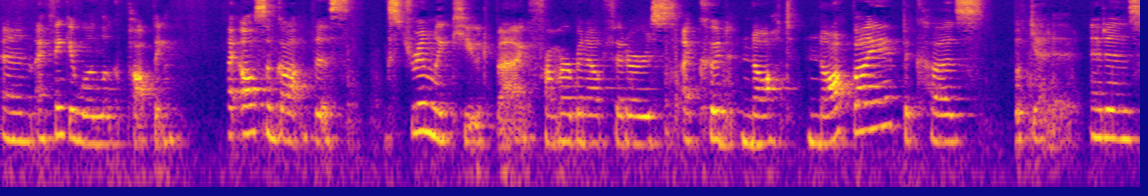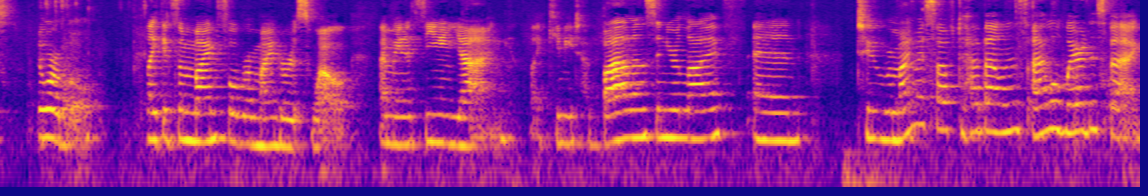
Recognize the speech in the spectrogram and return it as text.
and I think it will look popping. I also got this extremely cute bag from Urban Outfitters. I could not not buy it because look at it. It is adorable. Like it's a mindful reminder as well. I mean, it's yin and yang. Like you need to have balance in your life and to remind myself to have balance, I will wear this bag.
